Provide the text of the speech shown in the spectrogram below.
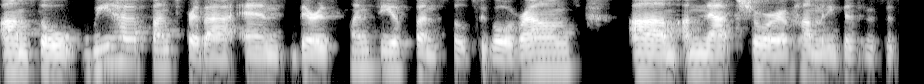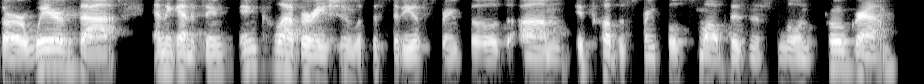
Um, so we have funds for that, and there is plenty of funds still to go around. Um, I'm not sure how many businesses are aware of that. And again, it's in, in collaboration with the city of Springfield. Um, it's called the Springfield Small Business Loan Program.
